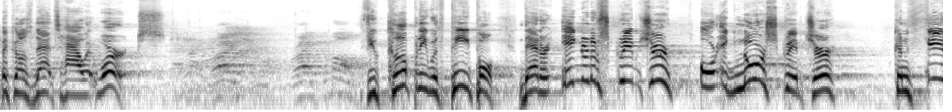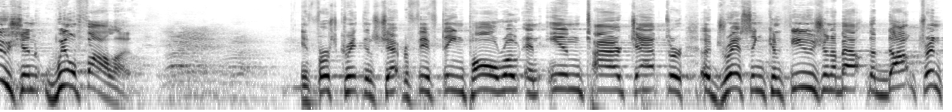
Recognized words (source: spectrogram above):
because that's how it works. If you company with people that are ignorant of Scripture or ignore Scripture, confusion will follow. In 1 Corinthians chapter 15, Paul wrote an entire chapter addressing confusion about the doctrine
